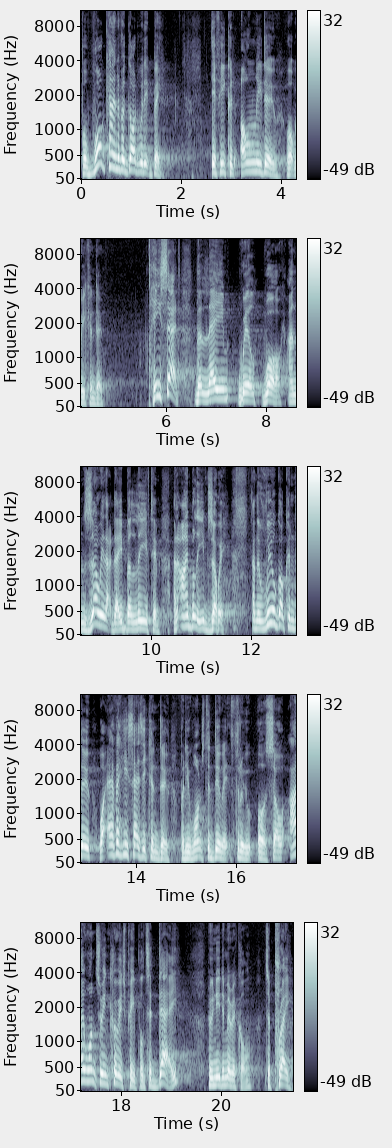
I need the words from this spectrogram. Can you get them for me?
but what kind of a God would it be if he could only do what we can do? He said, The lame will walk. And Zoe that day believed him. And I believed Zoe. And the real God can do whatever he says he can do, but he wants to do it through us. So I want to encourage people today who need a miracle to pray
